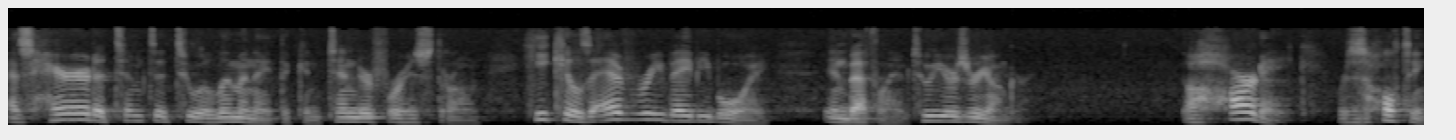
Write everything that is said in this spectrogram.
as Herod attempted to eliminate the contender for his throne, he kills every baby boy in Bethlehem, two years or younger. The heartache resulting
